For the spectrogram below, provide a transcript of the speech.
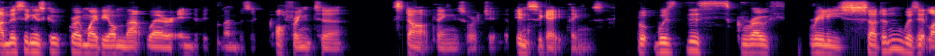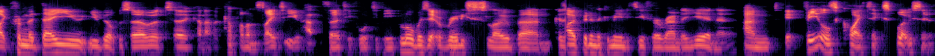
And this thing has grown way beyond that, where individual members are offering to start things or to instigate things. But was this growth really sudden? Was it like from the day you, you built the server to kind of a couple of months later you had 30, 40 people, or was it a really slow burn? Because I've been in the community for around a year now and it feels quite explosive.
